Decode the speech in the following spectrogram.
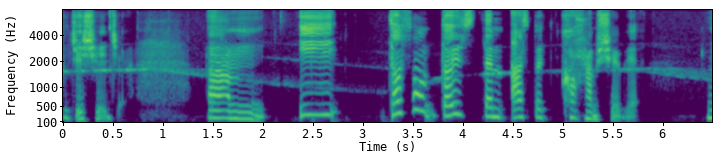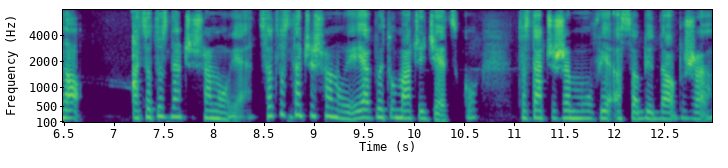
gdzieś jedzie. Um, I to, są, to jest ten aspekt kocham siebie. No, a co to znaczy szanuję? Co to znaczy szanuję? Jak wytłumaczyć dziecku? To znaczy, że mówię o sobie dobrze,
